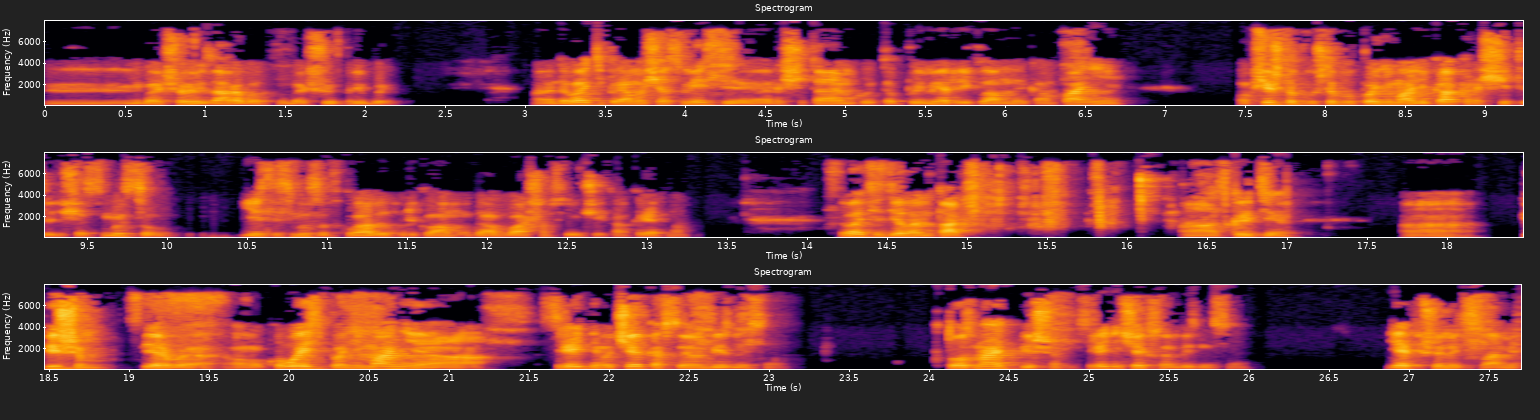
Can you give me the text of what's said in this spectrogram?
небольшой заработок, небольшую прибыль. А давайте прямо сейчас вместе рассчитаем какой-то пример рекламной кампании. Вообще, чтобы, чтобы вы понимали, как рассчитывать сейчас смысл, есть ли смысл вкладывать в рекламу, да, в вашем случае конкретно. Давайте сделаем так. А, скажите, а, пишем первое. У кого есть понимание среднего чека в своем бизнесе? Кто знает, пишем. Средний чек в своем бизнесе. Я пишу вместе с вами.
